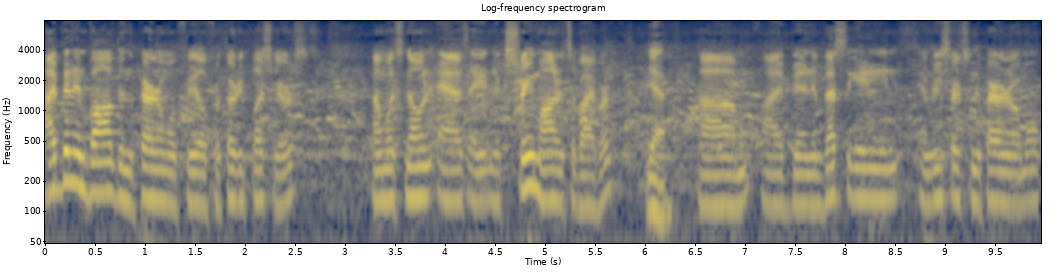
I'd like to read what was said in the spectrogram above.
I've been involved in the paranormal field for 30 plus years. I'm what's known as a, an extreme haunted survivor. Yeah. Um, I've been investigating and researching the paranormal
